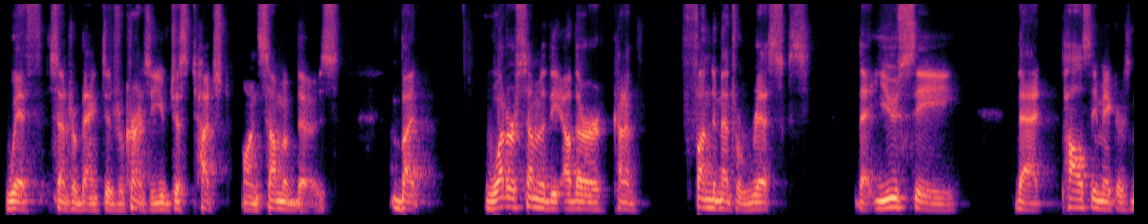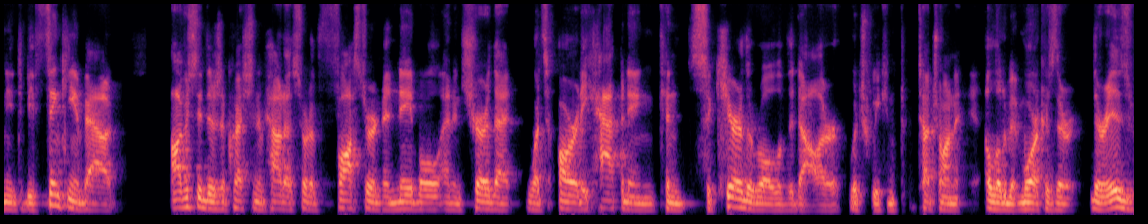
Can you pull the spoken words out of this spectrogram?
with central bank digital currency. You've just touched on some of those. But what are some of the other kind of fundamental risks that you see that policymakers need to be thinking about? Obviously, there's a question of how to sort of foster and enable and ensure that what's already happening can secure the role of the dollar, which we can touch on a little bit more because there there is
